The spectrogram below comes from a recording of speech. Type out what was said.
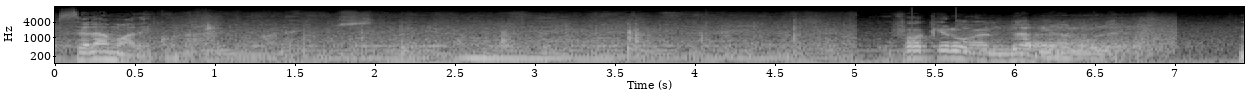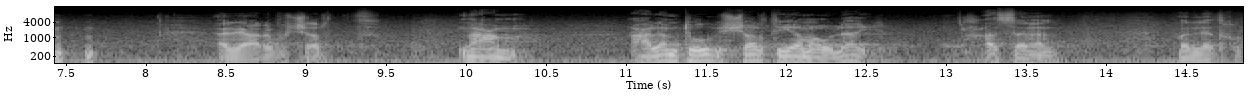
السلام عليكم. أفكر أن باب يا مولاي. هل يعرف الشرط؟ نعم. علمته بالشرط يا مولاي. حسنا. فليدخل.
